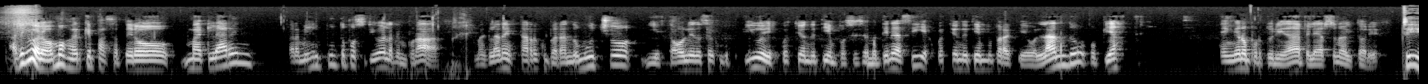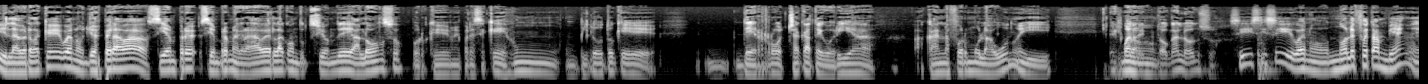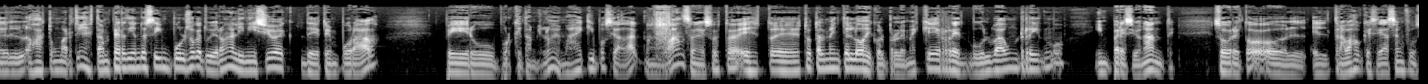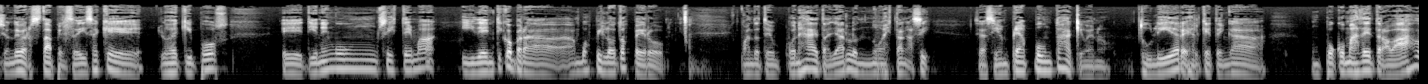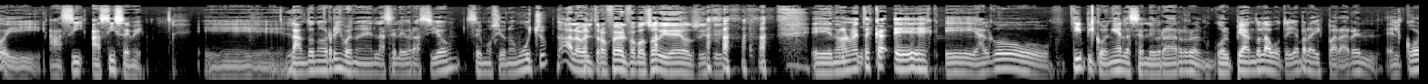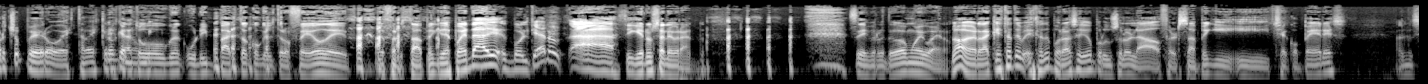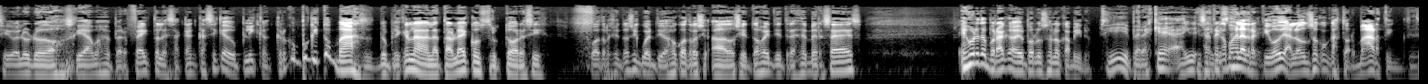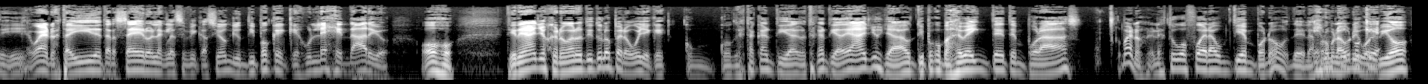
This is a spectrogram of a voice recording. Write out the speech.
Así que bueno, vamos a ver qué pasa. Pero McLaren, para mí es el punto positivo de la temporada. McLaren está recuperando mucho y está volviendo a ser competitivo y es cuestión de tiempo. Si se mantiene así, es cuestión de tiempo para que Orlando o Piastri tengan oportunidad de pelearse una victoria. Sí, la verdad que, bueno, yo esperaba, siempre, siempre me agrada ver la conducción de Alonso, porque me parece que es un, un piloto que derrocha categoría acá en la Fórmula 1 y El Bueno. Alonso. sí, sí, sí, bueno, no le fue tan bien. El- los Aston Martin están perdiendo ese impulso que tuvieron al inicio de, de temporada, pero porque también los demás equipos se adaptan, avanzan, eso está, esto es totalmente lógico. El problema es que Red Bull va a un ritmo impresionante, sobre todo el, el trabajo que se hace en función de Verstappen. Se dice que los equipos eh, tienen un sistema idéntico para ambos pilotos, pero cuando te pones a detallarlo no es tan así. O sea, siempre apuntas a que, bueno, tu líder es el que tenga un poco más de trabajo y así, así se ve. Eh, Lando Norris, bueno, en la celebración se emocionó mucho. Ah, lo del trofeo, el famoso video, sí, sí. Eh, normalmente es, eh, algo típico en él, celebrar golpeando la botella para disparar el, el corcho, pero esta vez creo que Esta no. tuvo un, un impacto con el trofeo de, de Verstappen. Y después nadie, voltearon, ah, siguieron celebrando. Sí, pero estuvo muy bueno. No, de verdad que esta, esta temporada se ha ido por un solo lado. Verstappen y, y Checo Pérez han sido el 1-2, digamos, de perfecto. Le sacan casi que duplican. Creo que un poquito más. Duplican la, la tabla de constructores, sí. 452 a, 400 a 223 de Mercedes. Es una temporada que va a ir por un solo camino. Sí, pero es que hay. Quizás hay tengamos el atractivo de Alonso con Aston Martin. Sí. Que bueno, está ahí de tercero en la clasificación y un tipo que, que es un legendario. Ojo, tiene años que no gana un título, pero oye, que con, con esta cantidad, esta cantidad de años, ya un tipo con más de 20 temporadas. Bueno, él estuvo fuera un tiempo, ¿no? De la Fórmula 1 y que- volvió.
